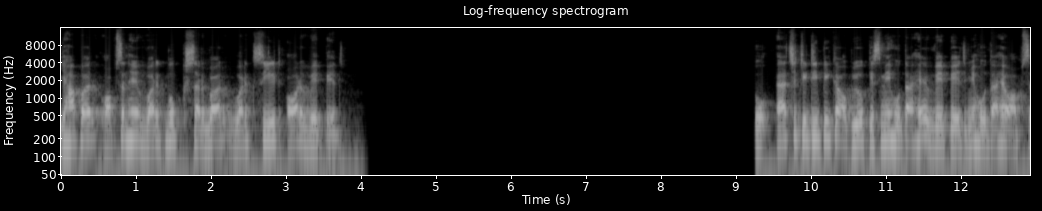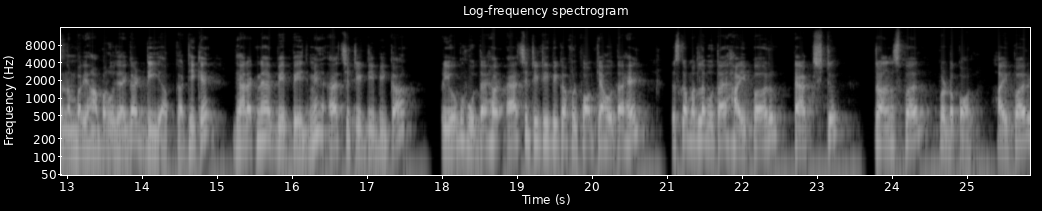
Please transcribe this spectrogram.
यहाँ पर ऑप्शन है वर्कबुक सर्वर वर्कशीट और वेब पेज तो एच का उपयोग किसमें होता है? वेब पेज में होता है। ऑप्शन नंबर यहाँ पर हो जाएगा डी आपका, ठीक है? ध्यान रखना है, वेब पेज में एच का प्रयोग होता है। और एच का फुल फॉर्म क्या होता है? इसका मतलब होता है hyper text transfer protocol. Hyper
